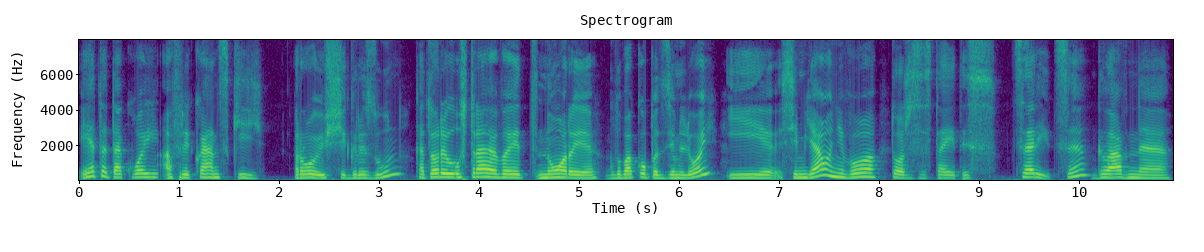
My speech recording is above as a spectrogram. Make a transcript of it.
Это такой африканский роющий грызун, который устраивает норы глубоко под землей, и семья у него тоже состоит из царицы, главная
